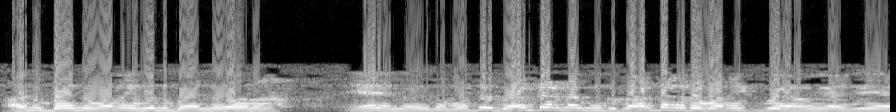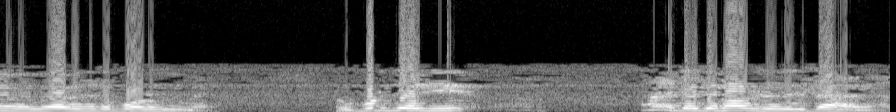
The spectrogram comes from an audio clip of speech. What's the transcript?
அவனும் பயந்து போனா இவனும் பயந்து போனான். ஏன் என்ன நம்மகிட்ட வேண்டாம் நமக்கு வேண்டாங்கிற வரைக்கும் போய் அவங்க அங்கேயே அரங்கிட்ட போகணும்னு. ஒப்படைச்சாச்சு ஆ கொஞ்ச நாள் சேர்ந்துக்கிட்டான்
